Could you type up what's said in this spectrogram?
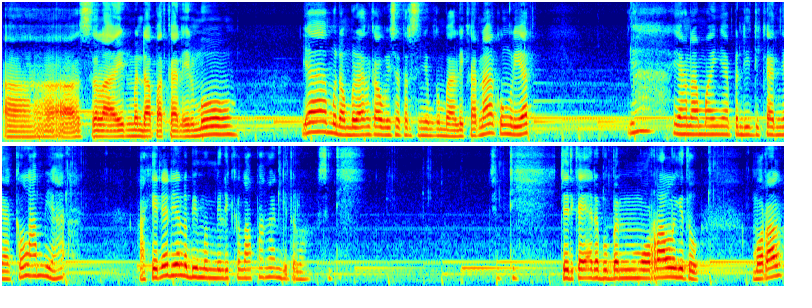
uh, selain mendapatkan ilmu ya mudah-mudahan kau bisa tersenyum kembali. Karena aku ngelihat ya yang namanya pendidikannya kelam ya akhirnya dia lebih memilih ke lapangan gitu loh. Sedih. Sedih. Jadi kayak ada beban moral gitu moral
